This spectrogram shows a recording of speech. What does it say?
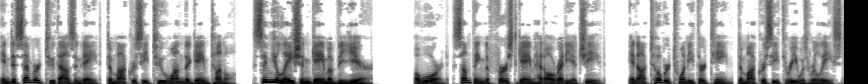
In December 2008, Democracy 2 won the Game Tunnel Simulation Game of the Year award, something the first game had already achieved. In October 2013, Democracy 3 was released.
